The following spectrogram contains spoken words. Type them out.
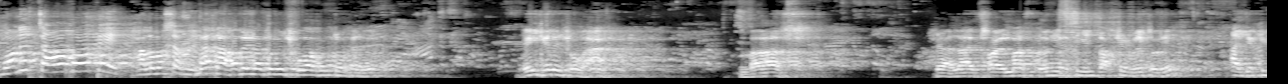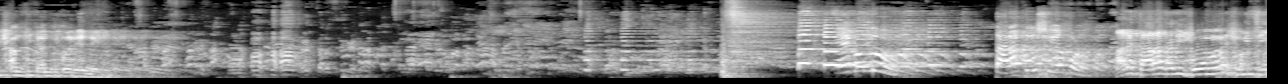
মনের চাওয়া পাওয়াতে ভালোবাসা হয়ে না তা হবে না তুমি শোয়া করছ ওখানে। এইখানে শো হ্যাঁ। বাস। চালায় ছয় মাস ধরে আছি এই বাক্সের ভেতরে। আজ একটু শান্তি শান্তি করে নেই। তাড়াতাড়ি শুয়ে পড়ো। আরে তাড়াতাড়ি শোয়া মানে শুয়েছি।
